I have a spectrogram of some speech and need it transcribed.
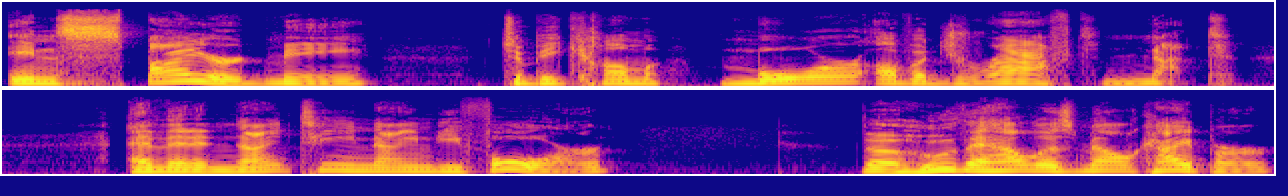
inspired me to become more of a draft nut. And then in 1994, the Who the Hell is Mel Kiper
